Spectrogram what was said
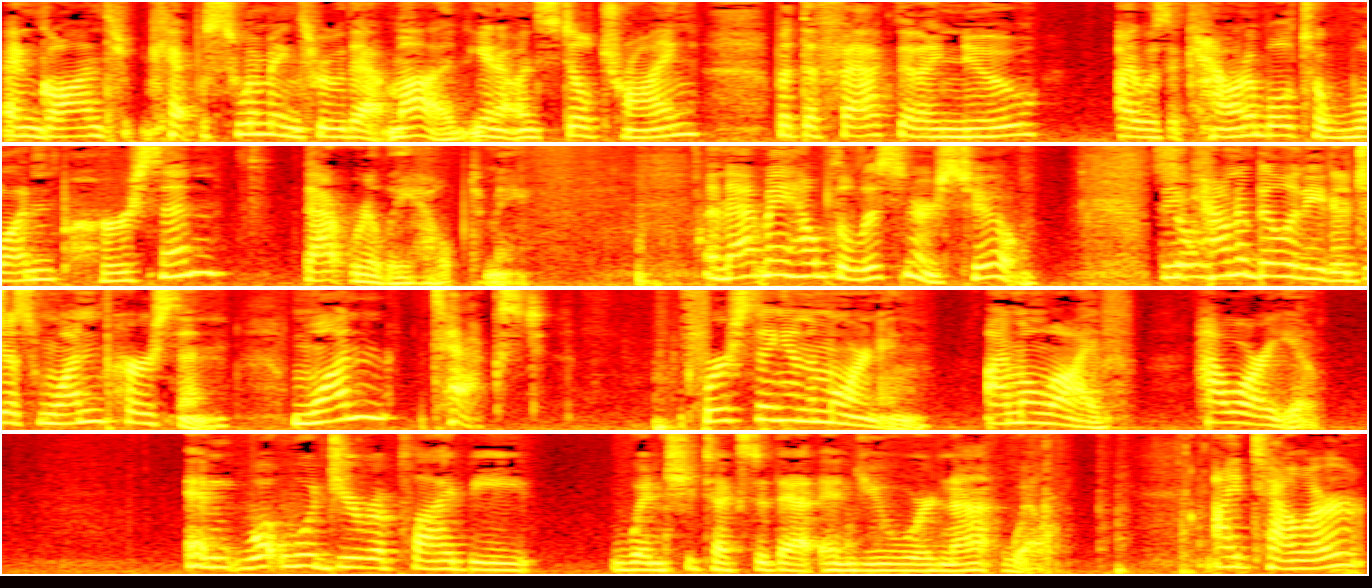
and gone th- kept swimming through that mud, you know, and still trying, but the fact that I knew I was accountable to one person, that really helped me. And that may help the listeners too. The So- accountability to just one person, one text, first thing in the morning. I'm alive. How are you? And what would your reply be when she texted that and you were not well? I tell her,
